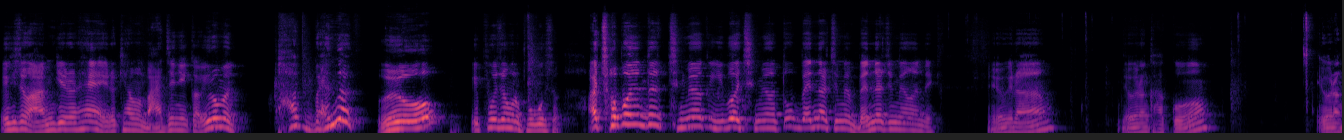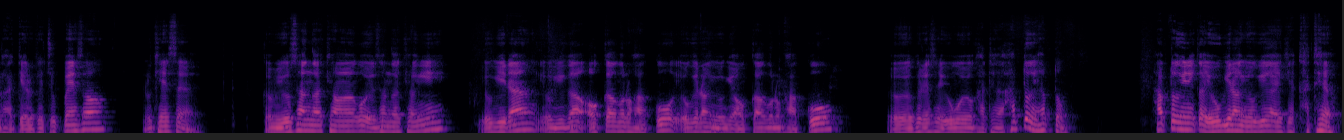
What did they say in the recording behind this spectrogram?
이렇게 좀 암기를 해. 이렇게 하면 맞으니까. 이러면 다 맨날, 왜요? 이 표정으로 보고 있어. 아, 저번에도 증명했고, 이번에 증명, 또 맨날 증명, 맨날 증명하는데. 여기랑, 여기랑 갖고, 요랑 갈게. 이렇게 쭉 빼서, 이렇게 했어요. 그럼 요 삼각형하고 요 삼각형이 여기랑 여기가 억각으로 갖고, 여기랑 여기 억각으로 갖고, 요, 그래서 요거 요 같아요. 합동이 합동. 합동이니까 여기랑 여기가 이렇게 같아요.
